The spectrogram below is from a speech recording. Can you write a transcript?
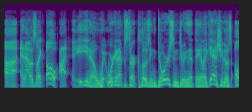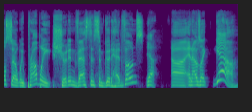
Uh, and I was like, oh, I, you know, we're, we're gonna have to start closing doors and doing that thing. like, yeah. She goes, also, we probably should invest in some good headphones. Yeah. Uh, and I was like, yeah,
